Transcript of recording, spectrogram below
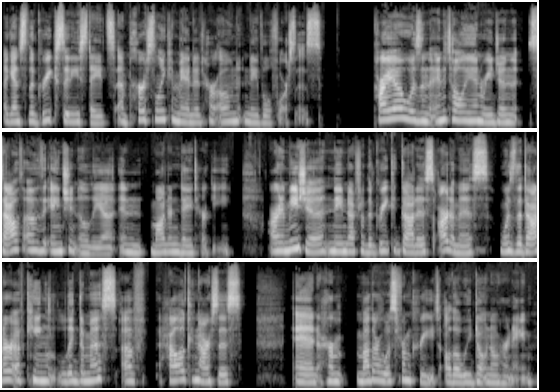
against the Greek city states and personally commanded her own naval forces. Caria was an Anatolian region south of the ancient Ildia in modern day Turkey. Artemisia, named after the Greek goddess Artemis, was the daughter of King Lygdamus of Halicarnassus, and her mother was from Crete, although we don't know her name.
